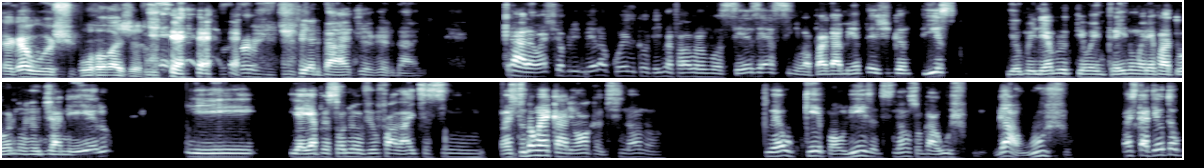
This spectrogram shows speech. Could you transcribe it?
É gaúcho. O Roger. Exatamente. É verdade, é verdade. Cara, eu acho que a primeira coisa que eu tenho para falar para vocês é assim: o apagamento é gigantesco. E eu me lembro que eu entrei num elevador no Rio de Janeiro e, e aí a pessoa me ouviu falar e disse assim: Mas tu não é carioca? Eu disse: Não, não. Tu é o quê, paulista? Eu disse: Não, sou gaúcho. Gaúcho? Mas cadê o teu,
